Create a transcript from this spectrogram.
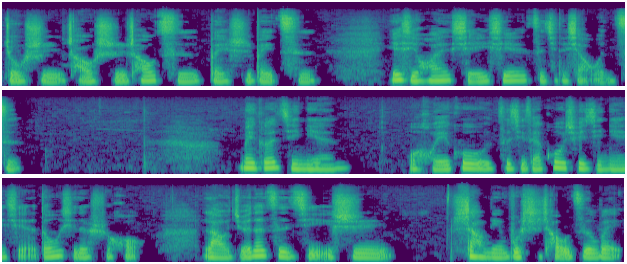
就是抄诗、抄词、背诗、背词。也喜欢写一些自己的小文字。每隔几年，我回顾自己在过去几年写的东西的时候，老觉得自己是少年不识愁滋味，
